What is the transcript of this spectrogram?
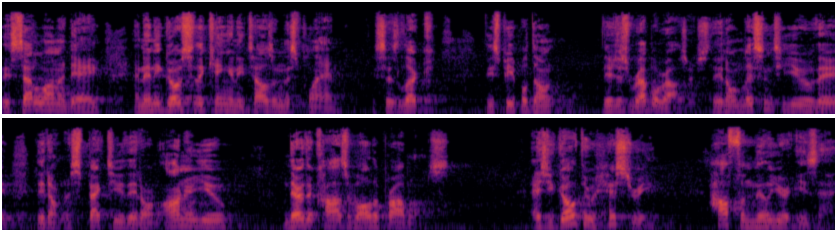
They settle on a day, and then he goes to the king and he tells him this plan. He says, Look, these people don't, they're just rebel rousers. They don't listen to you, they, they don't respect you, they don't honor you. They're the cause of all the problems. As you go through history, how familiar is that?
